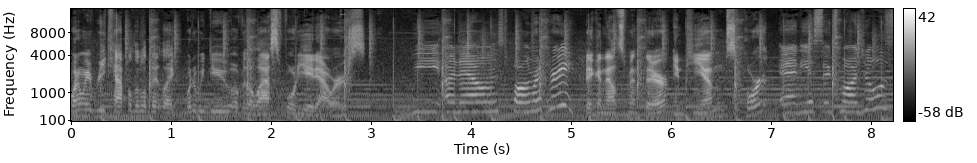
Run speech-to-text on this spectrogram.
Why don't we recap a little bit, like, what did we do over the last 48 hours? We announced Polymer 3 Big announcement there, NPM support. and ES6 modules,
